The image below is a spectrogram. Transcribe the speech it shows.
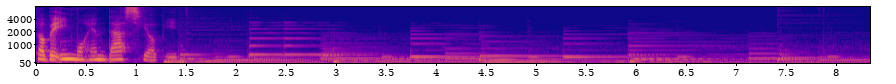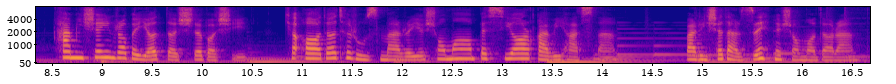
تا به این مهم دست یابید. همیشه این را به یاد داشته باشید که عادات روزمره شما بسیار قوی هستند و ریشه در ذهن شما دارند.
